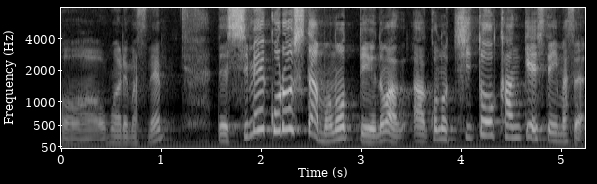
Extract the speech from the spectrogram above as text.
思われますね。で締め殺したものっていうのはこの血と関係しています、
